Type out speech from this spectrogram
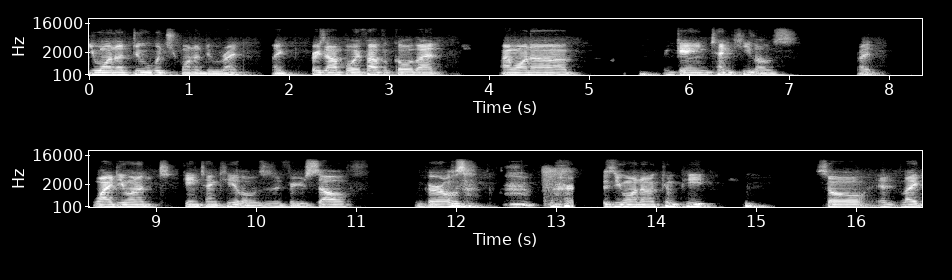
you want to do what you want to do, right? Like, for example, if I have a goal that I want to gain 10 kilos, right? Why do you want to gain 10 kilos? Is it for yourself, girls, because you want to compete? So, it like,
